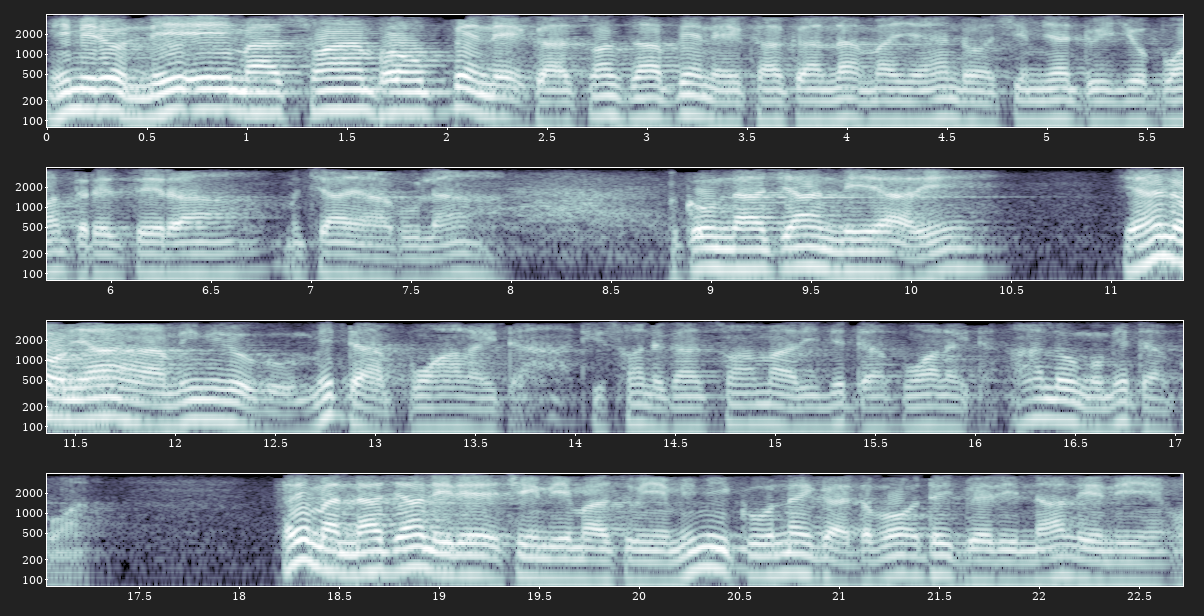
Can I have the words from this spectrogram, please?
မိမိတို့နေအိမ်မှာဆွမ်းဖုံပင့်တဲ့အခါဆွမ်းစားပင့်တဲ့အခါကာလမှာယဟန်တော်ရှင်မြတ်တွေရုပ်ပွားတရစေတာမကြရဘူးလားအကုန်နာကြနေရတယ်ရဟန်းတော်များဟာမိမိတို့ကိုမေတ္တာပွားလိုက်တာဒီဆွမ်းတကဆွမ်းမတွေမေတ္တာပွားလိုက်တာအားလုံးကိုမေတ္တာပွားအဲဒီမှာနာကြားနေတဲ့အချိန်ဒီမှာဆိုရင်မိမိကိုယ်၌ကသဘောအတိတ်ပဲဒီနားလည်နေရင်ဩ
